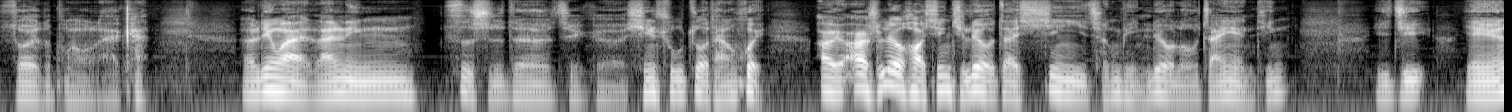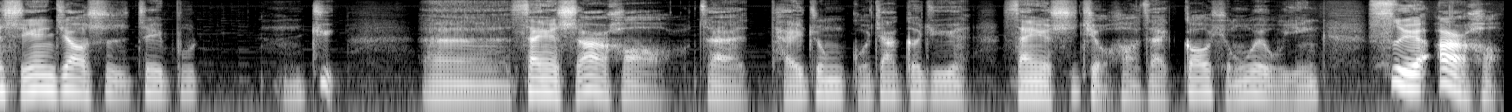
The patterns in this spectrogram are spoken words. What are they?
所有的朋友来看。呃，另外兰陵四十的这个新书座谈会，二月二十六号星期六在信义诚品六楼展演厅，以及演员实验教室这部嗯剧，呃，三月十二号在台中国家歌剧院，三月十九号在高雄卫武营，四月二号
